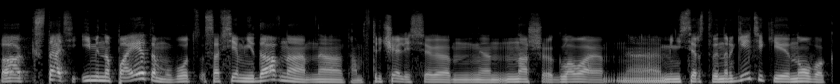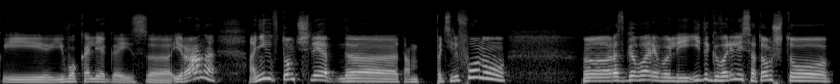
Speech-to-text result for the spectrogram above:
э, кстати, именно поэтому вот совсем недавно э, там встречались наш глава Министерства Министерства энергетики Новак и его коллега из э, Ирана, они в том числе э, там, по телефону э, разговаривали и договорились о том, что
